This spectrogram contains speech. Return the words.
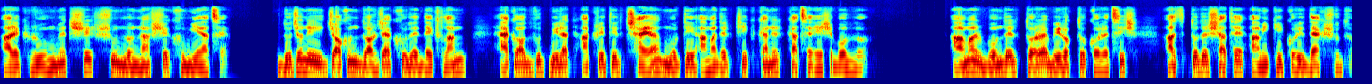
আরেক রুমমেট সে শুনল না, সে ঘুমিয়ে আছে। দুজনেই যখন দরজা খুলে দেখলাম এক অদ্ভুত বিরাট আকৃতির ছায়া মূর্তি আমাদের ঠিক কানের কাছে এসে বলল, আমার বোনদের তোরা বিরক্ত করেছিস? আজ তোদের সাথে আমি কি করি দেখ শুধু।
